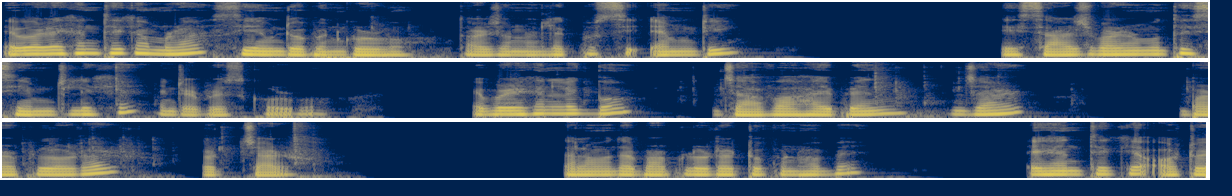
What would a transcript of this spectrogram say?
এবার এখান থেকে আমরা সিএমডি ওপেন করব, তার জন্য লিখব সিএমডি এই সার্চ বারের মধ্যে সিএমডি লিখে এন্টারপ্রেস করব। এবার এখানে লিখব java hyphen jar burp loader dot jar তাহলে আমাদের বার্প লোডারটা ওপেন হবে। এখান থেকে অটো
